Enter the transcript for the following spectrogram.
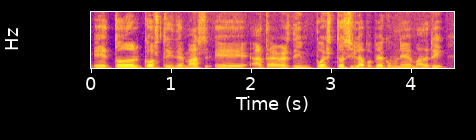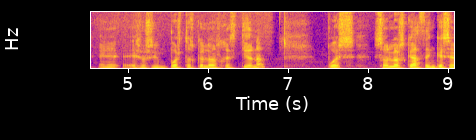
eh, todo el coste y demás eh, a través de impuestos y la propia Comunidad de Madrid, en e- esos impuestos que los gestiona, pues son los que hacen que ese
